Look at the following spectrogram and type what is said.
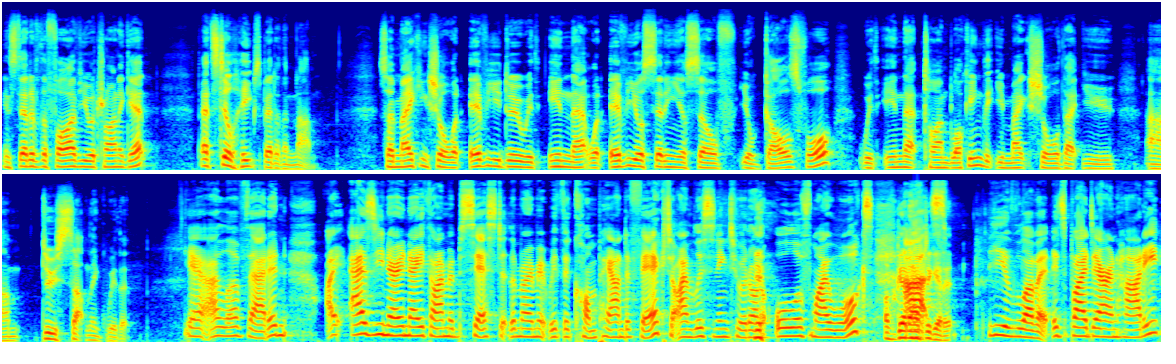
instead of the five you were trying to get, that's still heaps better than none. So making sure whatever you do within that, whatever you're setting yourself your goals for within that time blocking, that you make sure that you um, do something with it. Yeah, I love that. And I, as you know, Nath, I'm obsessed at the moment with the compound effect. I'm listening to it on all of my walks. I'm going to uh, have to get it. You love it. It's by Darren Hardy.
